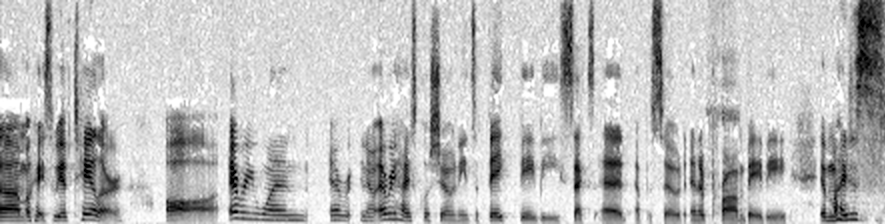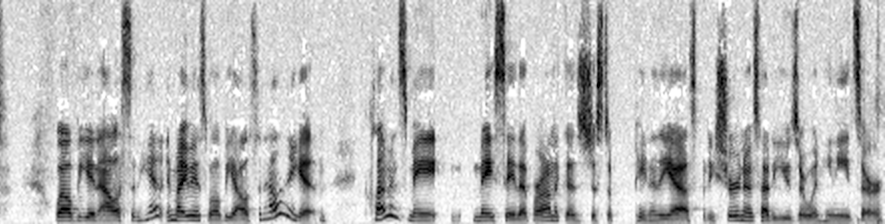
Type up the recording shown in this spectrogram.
Um, okay, so we have Taylor. Aw, everyone, every you know, every high school show needs a fake baby sex ed episode and a prom baby. It might as well be an Alyson. Han- it might as well be Alyson Hannigan. Clemmons may may say that Veronica is just a pain in the ass, but he sure knows how to use her when he needs her.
